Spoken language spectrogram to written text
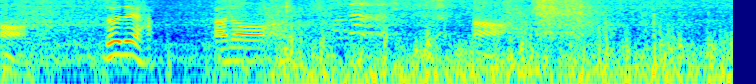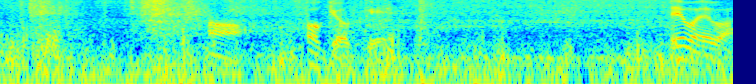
うん。それではあのああオッケーオッケー。ええわええわ。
